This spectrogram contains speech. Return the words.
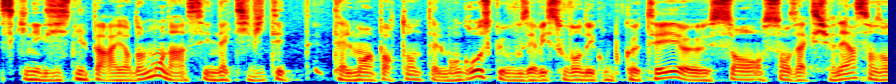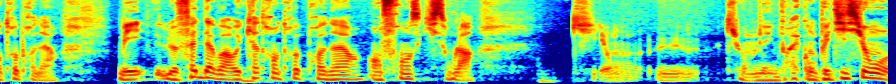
ce qui n'existe nulle part ailleurs dans le monde. Hein. C'est une activité tellement importante, tellement grosse, que vous avez souvent des groupes cotés euh, sans actionnaires, sans entrepreneurs. Mais le fait d'avoir eu quatre entrepreneurs en France qui sont là, qui ont, qui ont mené une vraie compétition.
